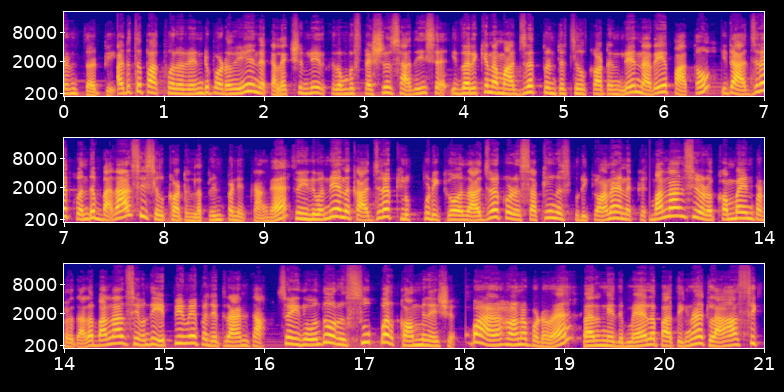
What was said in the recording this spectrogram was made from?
hundred thirty அடுத்து பார்க்க போற ரெண்டு புடவையும் இந்த கலெக்ஷன்லயே இருக்கு. ரொம்ப ஸ்பெஷல் சாரீஸ் இது வரைக்கும் நம்ம அஜரக் பிரிண்டட் சில்க் காட்டன்லயே நிறைய பார்த்தோம். இது அஜரக் வந்து பனாரசி சில்க் காட்டன்ல பிரிண்ட் பண்ணிருக்காங்க. ஸோ இது வந்து எனக்கு அஜரக் லுக் பிடிக்கும். அந்த அஜரக்கோட சட்டில்னஸ் பிடிக்கும். ஆனா எனக்கு பனாரசியோட கம்பைன் பண்றதால பனாரசி வந்து எப்பயுமே கொஞ்சம் கிராண்ட் தான். ஸோ இது வந்து ஒரு சூப்பர் காம்பினேஷன் ரொம்ப அழகான புடவை. பாருங்க இது மேல பாத்தீங்கன்னா கிளாசிக்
